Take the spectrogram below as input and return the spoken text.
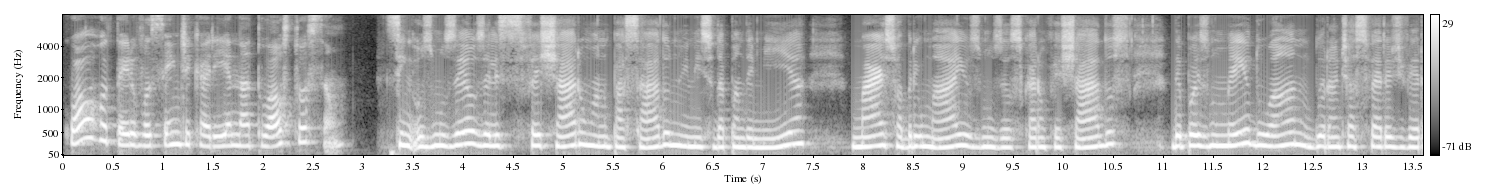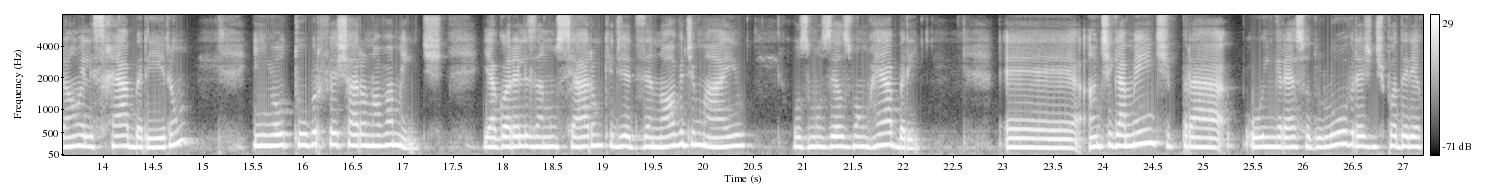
qual roteiro você indicaria na atual situação? Sim, os museus eles fecharam ano passado, no início da pandemia. Março, abril, maio, os museus ficaram fechados. Depois, no meio do ano, durante as férias de verão, eles reabriram e em outubro fecharam novamente. E agora eles anunciaram que dia 19 de maio os museus vão reabrir. É, antigamente, para o ingresso do Louvre, a gente poderia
